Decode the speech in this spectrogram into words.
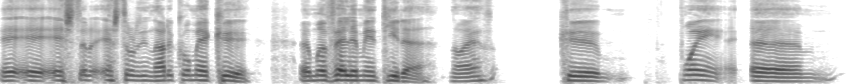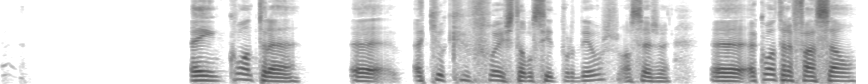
é, é, é, é extraordinário como é que uma velha mentira não é? Que põe uh, em contra uh, aquilo que foi estabelecido por Deus, ou seja, uh, a contrafação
